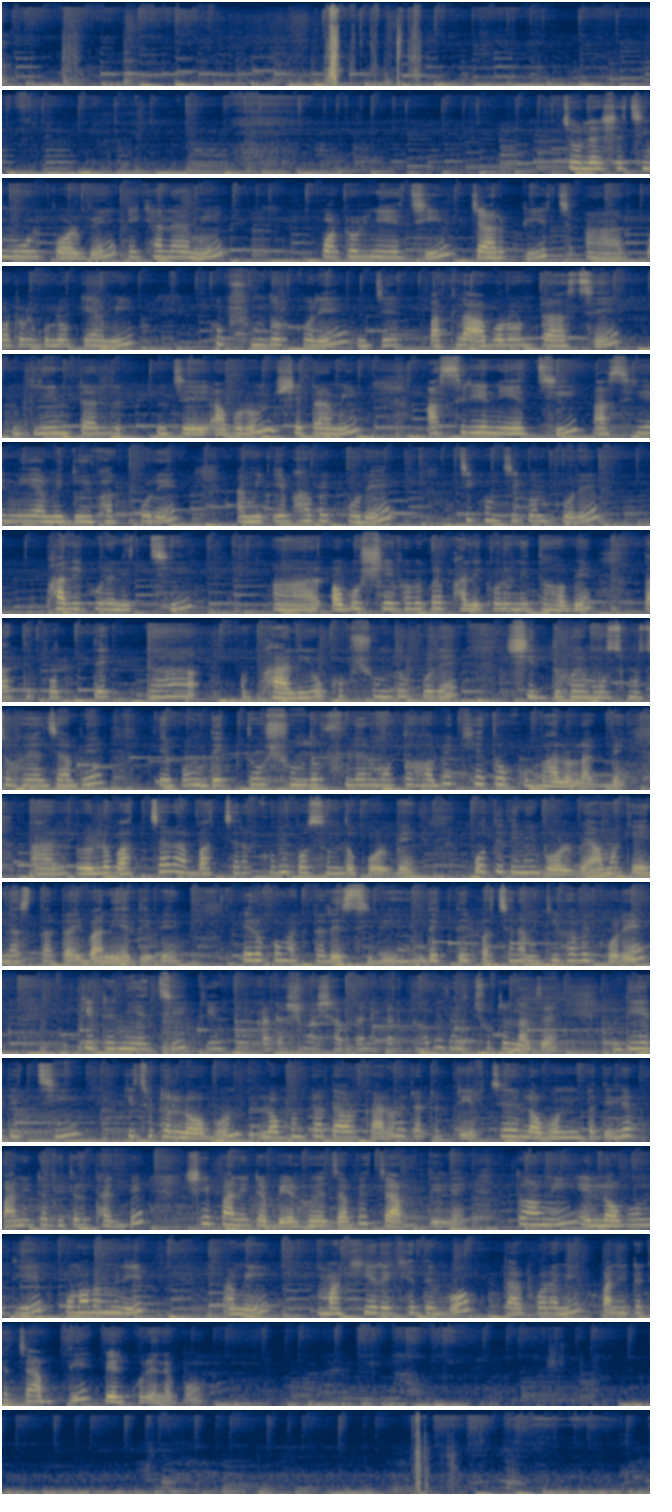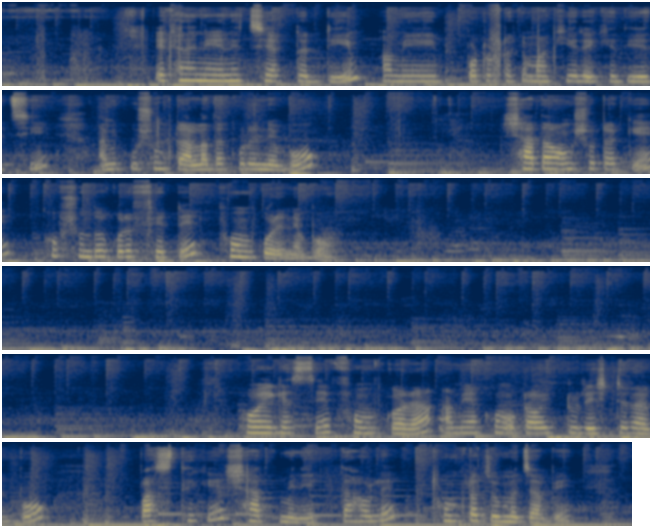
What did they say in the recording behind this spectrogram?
চলে এসেছি মূল পর্বে। এখানে আমি পটল নিয়েছি, চার পিচ, আর পটলগুলোকে আমি খুব সুন্দর করে যে পাতলা আবরণটা আছে, গ্রিনটার যে আবরণ, সেটা আমি আশ্রিয়ে নিয়েছি। আশ্রিয়ে নিয়ে আমি দুই ভাগ করে আমি এভাবে করে চিকন চিকন করে ফালি করে নিচ্ছি। আর অবশ্যই এভাবে করে ফালি করে নিতে হবে। তাতে প্রত্যেকটা ফালিও খুব সুন্দর করে সিদ্ধ হয়ে মুচমুচো হয়ে যাবে এবং দেখতেও সুন্দর ফুলের মতো হবে, খেতেও খুব ভালো লাগবে। আর রইল বাচ্চারা বাচ্চারা খুবই পছন্দ করবে। প্রতিদিনই বলবে, আমাকে এই নাস্তাটাই বানিয়ে দেবে। এরকম একটা রেসিপি দেখতেই পাচ্ছেন আমি কীভাবে করে কেটে নিয়েছি। কিন্তু কাটার সময় সাবধানে কাটতে হবে যেন ছুটে না যায়। দিয়ে দিচ্ছি কিছুটা লবণ। লবণটা দেওয়ার কারণ এটা একটা টিপ যে লবণটা দিলে পানিটা ভিতরে থাকবে, সেই পানিটা বের হয়ে যাবে চাপ দিলে। তো আমি এই লবণ দিয়ে পনেরো মিনিট আমি মাখিয়ে রেখে দেব। তারপর আমি পানিটাকে চাপ দিয়ে বের করে নেব। এখানে নিয়ে নিচ্ছি একটা ডিম। আমি পটলটাকে মাখিয়ে রেখে দিয়েছি। আমি কুসুমটা আলাদা করে নেব। সাদা অংশটাকে খুব সুন্দর করে ফেটে ফোম করে নেব। হয়ে গেছে ফোম করা। আমি এখন ওটাও একটু রেস্টে রাখব। পাঁচ থেকে সাত মিনিট, তাহলে ফোমটা জমে যাবে।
